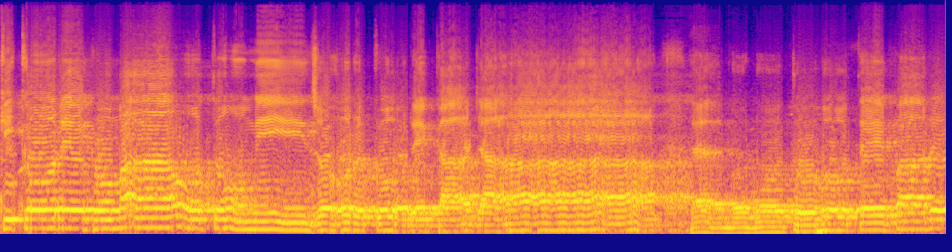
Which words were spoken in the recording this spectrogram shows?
কি করে ঘুমাও তুমি? জোহর করে কাজা এমনও তো হতে পারে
